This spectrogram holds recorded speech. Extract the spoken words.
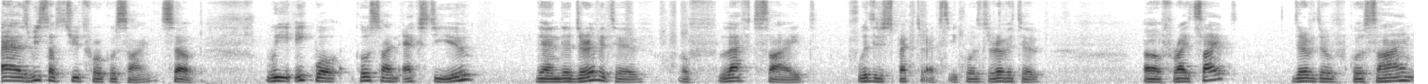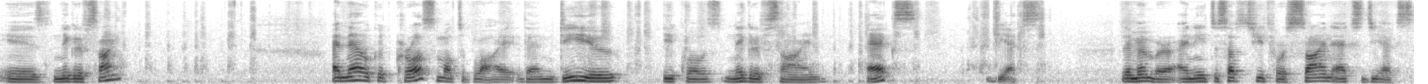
as we substitute for cosine. So we equal cosine x du, then the derivative of left side with respect to x equals derivative of right side. Derivative of cosine is negative sine. And now we could cross multiply, then du equals negative sine x dx. Remember, I need to substitute for sine x dx.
